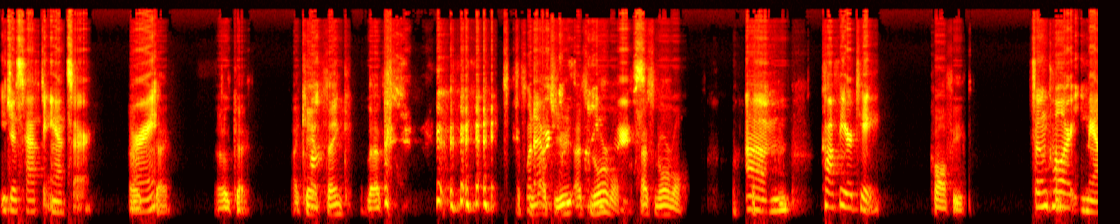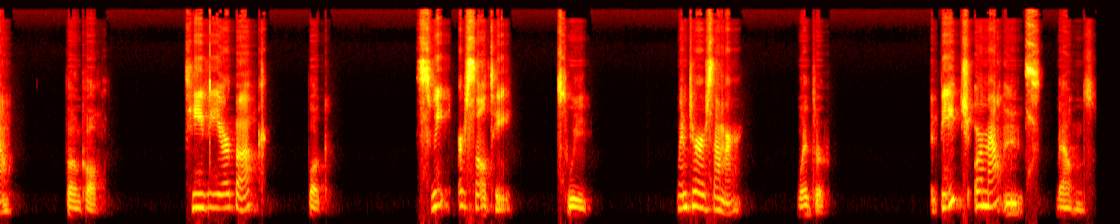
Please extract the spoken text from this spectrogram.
you just have to answer. All right. Okay. Okay. I can't think. That's that's, that's, you, that's normal. First. That's normal. um, coffee or tea? Coffee. Phone call or email? Phone call. TV or book? Book. Sweet or salty? Sweet. Winter or summer? Winter. The beach or mountains? Mountains.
